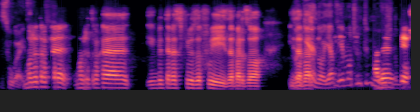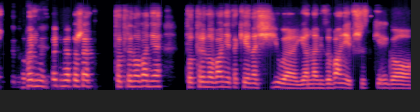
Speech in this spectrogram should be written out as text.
słuchaj. Może to... trochę, może trochę jakby teraz filozofuję i za bardzo i no za nie, bardzo... no ja wiem o czym ty mówisz. Ale no, wiesz, no chodzi, chodzi mi o to, że to trenowanie, to trenowanie takie na siłę i analizowanie wszystkiego,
